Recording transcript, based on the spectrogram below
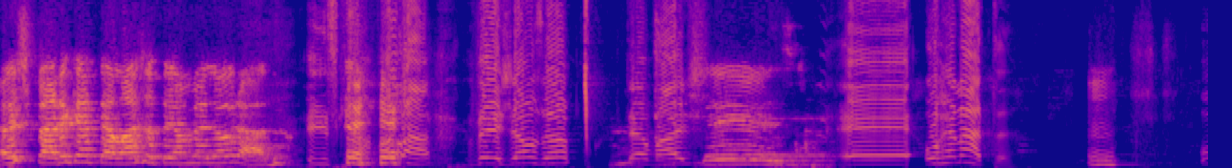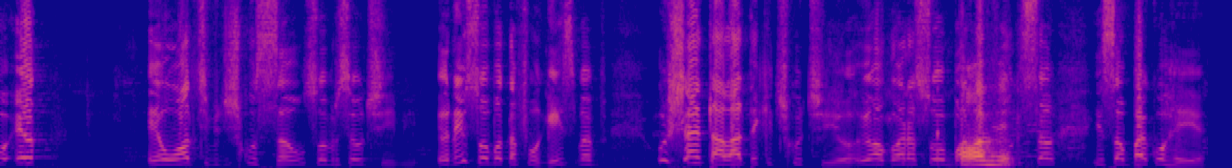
Eu espero que até lá já tenha melhorado. Isso que eu ia falar. Beijão, Zé. Até mais. Beijo. É... Ô, Renata. Hum. Eu... eu ontem tive discussão sobre o seu time. Eu nem sou botafoguense, mas o Chay tá lá, tem que discutir. Eu, eu agora sou Botafogo e, São, e Sampaio Correia.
